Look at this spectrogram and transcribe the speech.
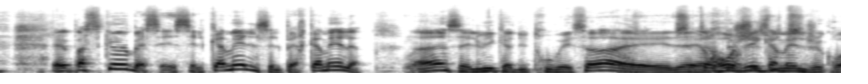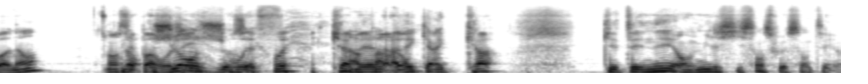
Eh, Parce que ben, c'est le Camel, c'est le père Camel. Hein, c'est lui qui a dû trouver ça. Et, C'était et Roger. Camel, je crois, non? Non, c'est pas Roger. Georges Joseph Ouais. Camel, Ah, avec un K, qui était né en 1661,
